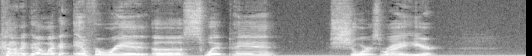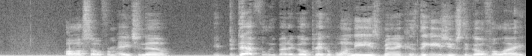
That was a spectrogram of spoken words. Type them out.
kind of got like an infrared uh sweatpant shorts right here. Also from H&M you definitely better go pick up on these, man, because these used to go for like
